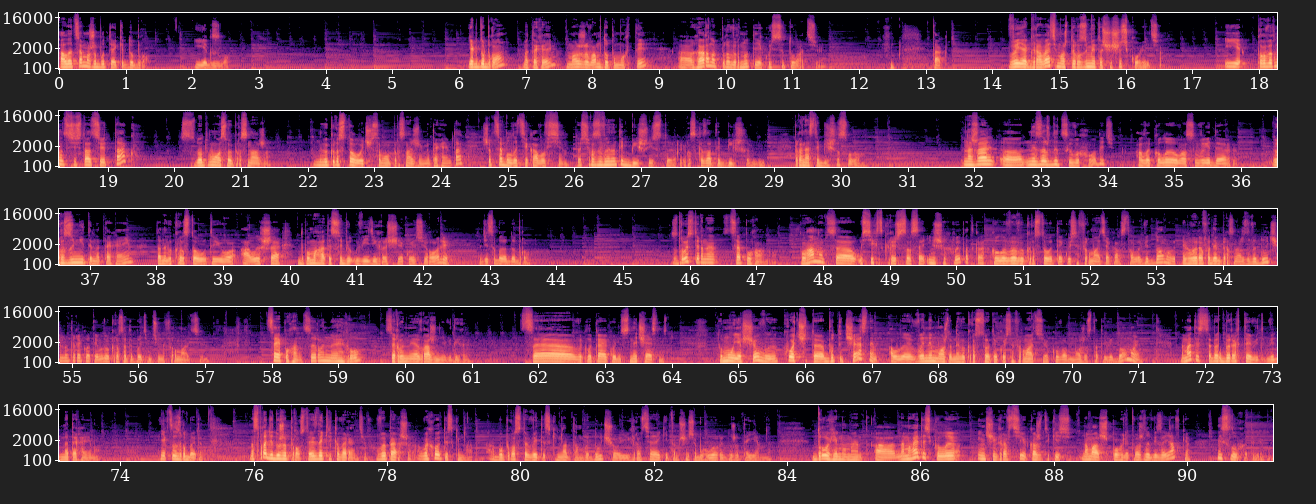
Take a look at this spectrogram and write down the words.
Але це може бути як і добро, і як зло. Як добро, метагейм може вам допомогти е, гарно провернути якусь ситуацію. Так. Ви, як гравець, можете розуміти, що щось коїться. І провернути цю ситуацію так, з допомогою свого персонажа, не використовуючи самого персонажа в метагейм так, щоб це було цікаво всім. Тобто розвинути більше історію, розказати більше принести більше свого. На жаль, е, не завжди це виходить, але коли у вас вийде розуміти метагейм та не використовувати його, а лише допомагати собі у відіграші якоїсь ролі, тоді це буде добро. З другої сторони, це погано. Погано це у всіх, скоріш за все, інших випадках, коли ви використовуєте якусь інформацію, яка вам стала відома. Як говорив один персонаж з ведучим, наприклад, і ви використовуєте потім цю інформацію. Це є погано, це руйнує гру, це руйнує враження від гри. Це викликає якусь нечесність. Тому, якщо ви хочете бути чесним, але ви не можете не використовувати якусь інформацію, яку вам може стати відомою, намагайтесь себе уберегти від від метагейму. Як це зробити? Насправді дуже просто, є декілька варіантів. Ви перше, виходите з кімнати, або просто вийти з кімнати там ведучого і гравця, який там щось обговорить дуже таємне. Другий момент. А намагайтесь, коли інші гравці кажуть якісь, на ваш погляд, важливі заявки, не слухайте його.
